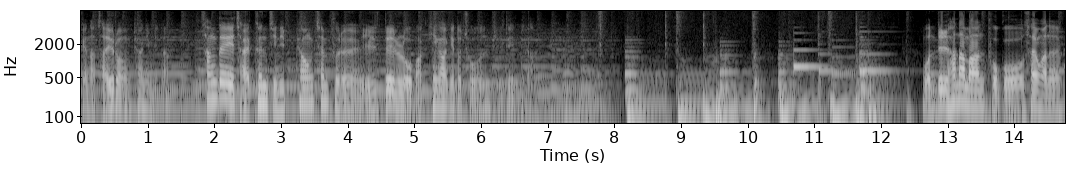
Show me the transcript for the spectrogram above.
꽤나 자유로운 편입니다. 상대의 잘 큰 진입형 champ를 1대1로 marking하기도 좋은 build입니다. 원딜 하나만 보고 사용하는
